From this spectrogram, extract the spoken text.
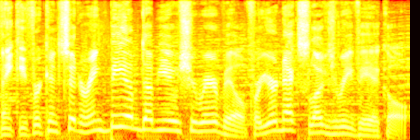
Thank you for considering BMW Schererville for your next luxury vehicle.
